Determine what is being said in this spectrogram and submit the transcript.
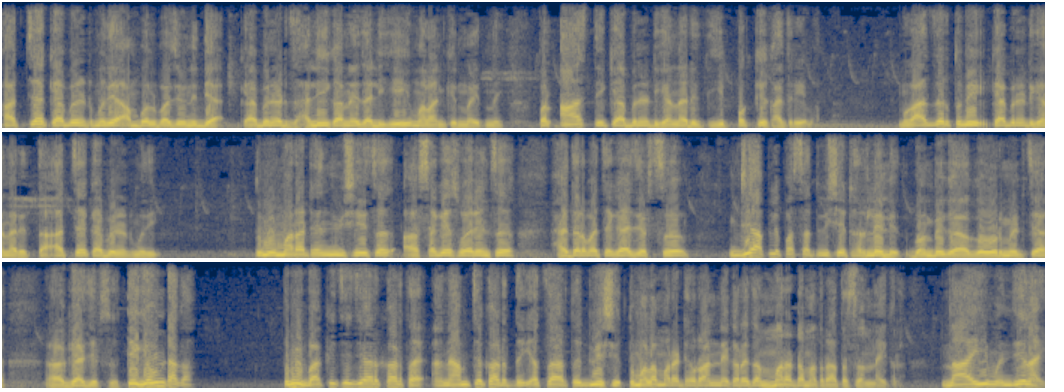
आजच्या कॅबिनेटमध्ये अंमलबजावणी द्या. कॅबिनेट झाली का नाही झाली हेही मला आणखीन माहीत नाही. पण आज ते कॅबिनेट घेणार आहेत ही पक्की खात्री आहे मला. मग आज जर तुम्ही कॅबिनेट घेणार आहेत तर आजच्या कॅबिनेटमध्ये तुम्ही मराठ्यांविषयीचं सगळ्या सोयऱ्यांचं हैदराबादच्या गॅजेट्सचं जे आपले पाच सात विषय ठरलेले आहेत बॉम्बे गव्हर्नमेंटच्या गॅजेट्सचं ते घेऊन टाका. तुम्ही बाकीचे जे आर काढताय आणि आमच्या काढताय याचा अर्थ द्वेष आहे तुम्हाला मराठ्यावर अन्याय करायचा मराठा मात्र आता सण नाही करा नाही म्हणजे नाही.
